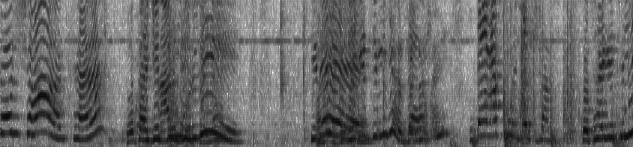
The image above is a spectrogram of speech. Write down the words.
তোর শখ হ্যাঁ? কোথায় আর গেছিলি ঘুরবি কি রে? গেছিলি কে ভাই ব্যারাকপুর গেছিলাম। কোথায় গেছিলি?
